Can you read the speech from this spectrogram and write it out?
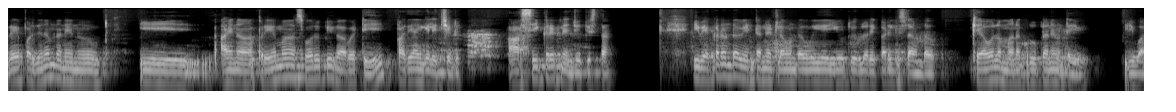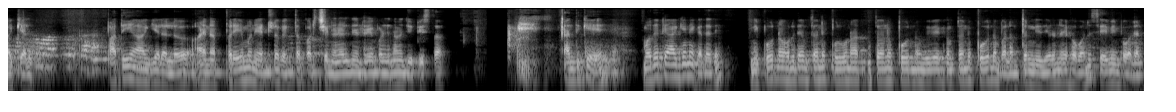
రేపటి దినం నేను ఈ ఆయన ప్రేమ స్వరూపి కాబట్టి పది ఆంగిలు ఇచ్చాడు. ఆ సీక్రెట్ నేను చూపిస్తా. ఇవి ఎక్కడ ఉండవు ఇంటర్నెట్లో ఉండవు ఏ యూట్యూబ్లో రికార్డింగ్స్లో రికార్డింగ్స్ ఉండవు. కేవలం మన గ్రూప్లోనే ఉంటాయి ఈ వాక్యాలు. పది ఆజ్ఞలలో ఆయన ప్రేమను ఎట్లా వ్యక్తపరిచిండి అనేది నేను రేపటి దినాన్ని చూపిస్తా. అందుకే మొదటి ఆజ్ఞనే కదా అది. నీ పూర్ణ హృదయంతోనే పూర్ణాత్మతోనూ పూర్ణ వివేకంతోనూ పూర్ణ బలంతో నీ దేవుని యహోవాను సేవింపవాలని.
